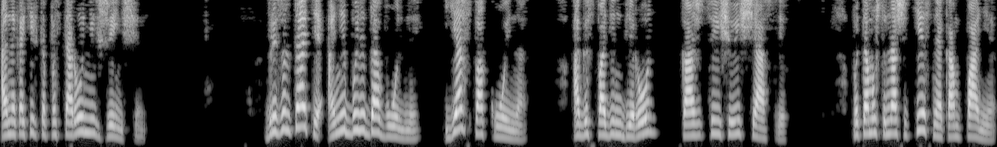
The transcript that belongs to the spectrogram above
а на каких-то посторонних женщин. В результате они были довольны, я спокойна, а господин Берон, кажется, еще и счастлив потому что наша тесная компания,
